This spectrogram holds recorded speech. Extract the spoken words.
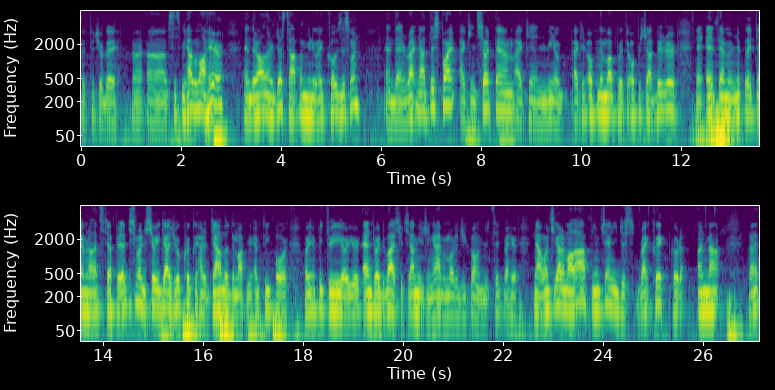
the picture Bay. Uh, uh, since we have them all here and they're all on our desktop, I'm going to go ahead and close this one. And then right now at this point, I can sort them. I can, you know, I can open them up with the OpenShot Editor and edit them and manipulate them and all that stuff. But I just wanted to show you guys real quickly how to download them off your MP4 or your MP3 or your Android device, which I'm using. I have a Moto G phone. It's it right here. Now, once you got them all off, you know what I'm saying? You just right click, go to unmount right?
